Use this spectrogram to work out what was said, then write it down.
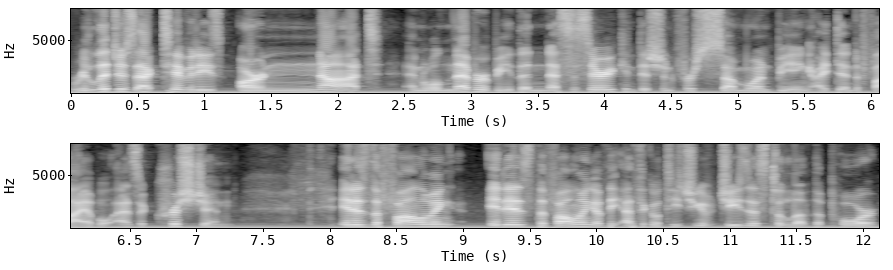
Religious activities are not and will never be the necessary condition for someone being identifiable as a Christian. It is the following it is the following of the ethical teaching of Jesus to love the poor,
